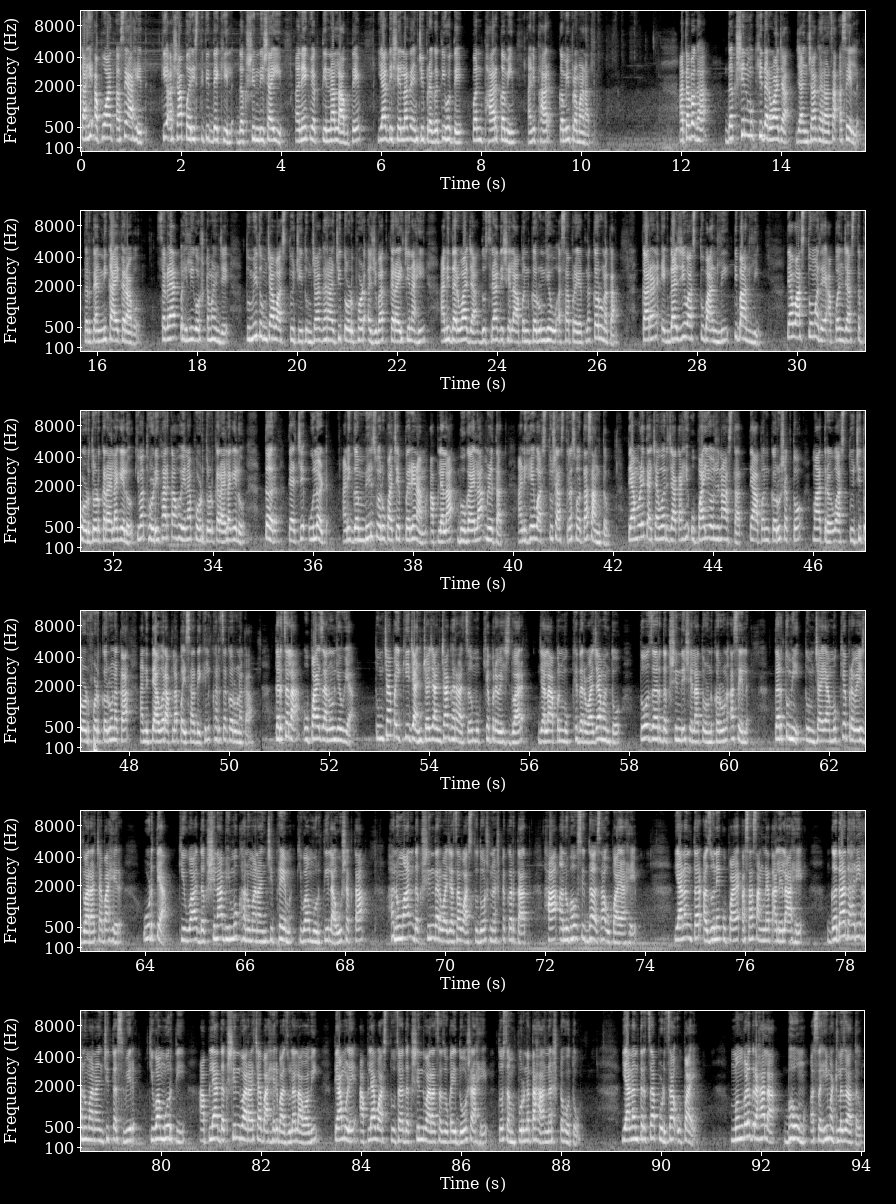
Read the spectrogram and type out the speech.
काही अपवाद असे आहेत की अशा परिस्थितीत देखील दक्षिण दिशाही अनेक व्यक्तींना लाभते या दिशेला त्यांची प्रगती होते पण फार कमी आणि फार कमी प्रमाणात. आता बघा दक्षिणमुखी दरवाजा ज्यांच्या घराचा असेल तर त्यांनी काय करावं? सगळ्यात पहिली गोष्ट म्हणजे तुम्ही तुमच्या वास्तूची तुमच्या घराची तोडफोड अजिबात करायची नाही आणि दरवाजा दुसऱ्या दिशेला आपण करून घेऊ असा प्रयत्न करू नका. कारण एकदा जी वास्तू बांधली ती बांधली. त्या वास्तूमध्ये आपण जास्त फोडतोड करायला गेलो किंवा थोडीफार का होईना फोडतोड करायला गेलो तर त्याचे उलट आणि गंभीर स्वरूपाचे परिणाम आपल्याला भोगायला मिळतात आणि हे वास्तुशास्त्र स्वतः सांगतं. त्यामुळे त्याच्यावर ज्या काही उपाययोजना असतात त्या आपण करू शकतो. मात्र वास्तूची तोडफोड करू नका आणि त्यावर आपला पैसा देखील खर्च करू नका. तर चला उपाय जाणून घेऊया. तुमच्यापैकी ज्यांच्या ज्यांच्या घराचं मुख्य प्रवेशद्वार ज्याला आपण मुख्य दरवाजा म्हणतो तो जर दक्षिण दिशेला तोंड करून असेल तर तुम्ही तुमच्या या मुख्य प्रवेशद्वाराच्या बाहेर उडत्या किंवा दक्षिणाभिमुख हनुमानांची फ्रेम किंवा मूर्ती लावू शकता. हनुमान दक्षिण दरवाजाचा वास्तुदोष नष्ट करतात. हा अनुभवसिद्ध असा उपाय आहे. यानंतर अजून एक उपाय असा सांगण्यात आलेला आहे. गदाधारी हनुमानांची तस्वीर किंवा मूर्ती आपल्या दक्षिणद्वाराच्या बाहेर बाजूला लावावी. त्यामुळे आपल्या वास्तूचा दक्षिणद्वाराचा जो काही दोष आहे तो संपूर्णत नष्ट होतो. यानंतरचा पुढचा उपाय मंगळ ग्रहाला भौम असंही म्हटलं जातं.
